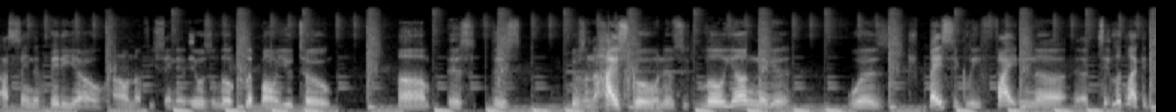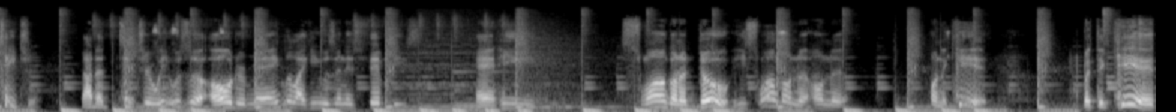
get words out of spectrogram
I seen a video. I don't know if you seen it. It was a little clip on YouTube. Um, this this it was in high school, and this little young nigga was basically fighting a, a t- looked like a teacher. Now the teacher, he was an older man. He looked like he was in his fifties, and he swung on a dude. He swung on the on the on the kid, but the kid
